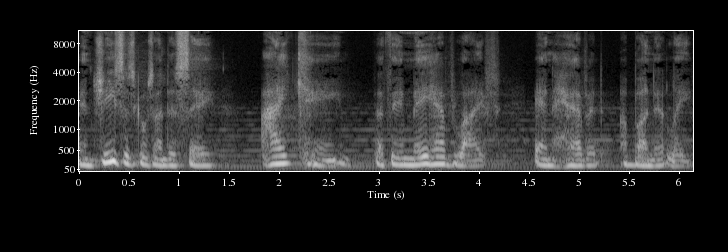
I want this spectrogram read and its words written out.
And Jesus goes on to say, I came that they may have life and have it abundantly.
